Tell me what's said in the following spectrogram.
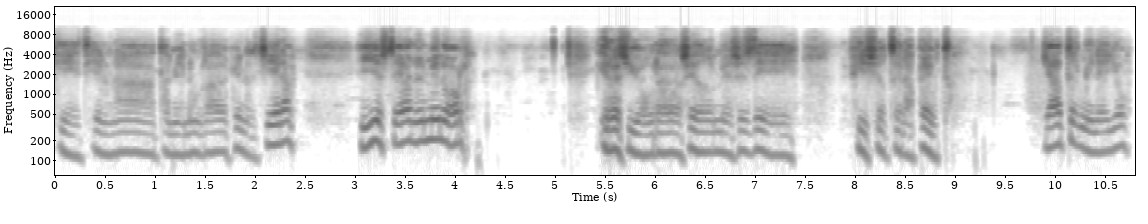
que tiene una- también un grado de financiera, y Esteban, el menor, que recibió grado hace dos meses de fisioterapeuta. Ya terminé yo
